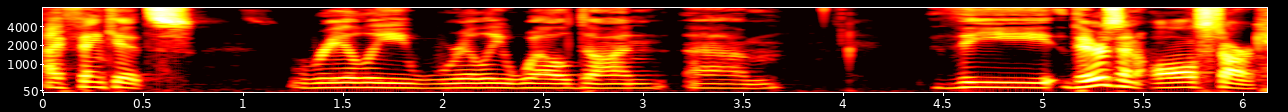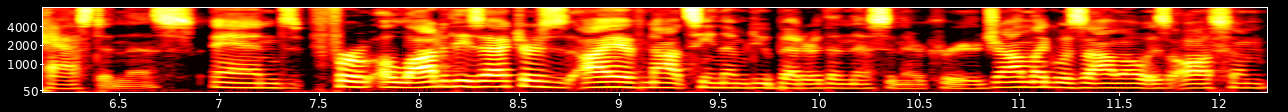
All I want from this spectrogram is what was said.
I think it's really really well done. Um, the there's an all-star cast in this. And for a lot of these actors i have not seen them do better than this in their career. John leguizamo is awesome.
